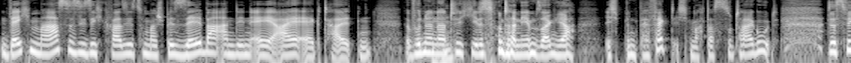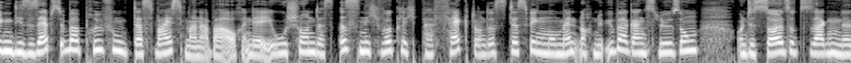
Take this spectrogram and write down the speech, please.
in welchem Maße sie sich quasi zum Beispiel selber an den AI Act halten. Da würde mhm. natürlich jedes Unternehmen sagen, ja, ich bin perfekt, ich mache das total gut. Deswegen diese Selbstüberprüfung, das weiß man aber auch in der EU schon, das ist nicht wirklich perfekt und ist deswegen im Moment noch eine Übergangslösung und es soll sozusagen eine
